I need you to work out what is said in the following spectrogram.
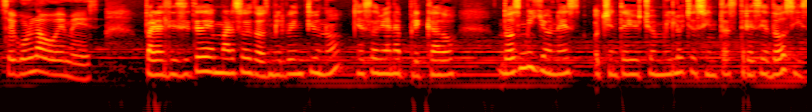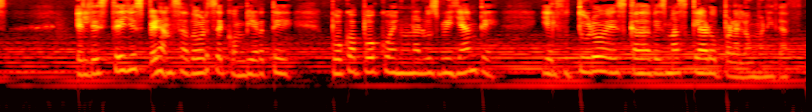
según la OMS. Para el 17 de marzo de 2021 ya se habían aplicado 2.088.813 dosis. El destello esperanzador se convierte poco a poco en una luz brillante y el futuro es cada vez más claro para la humanidad.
